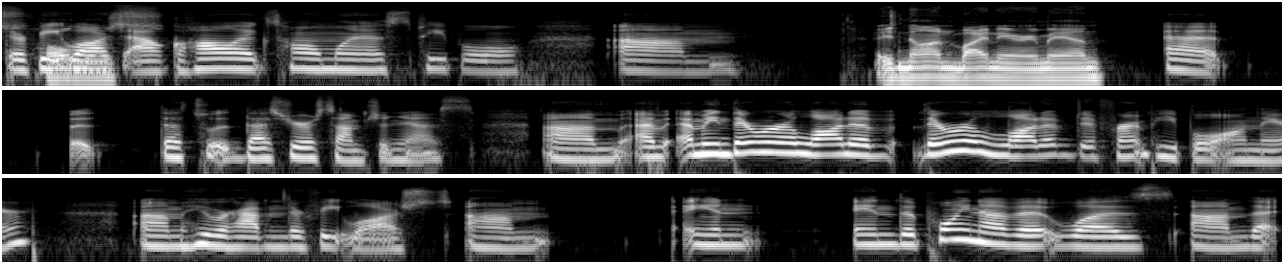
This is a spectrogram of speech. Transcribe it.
their feet washed. Alcoholics, homeless people. A non-binary man. That's what that's your assumption, yes. Um, I, I mean, there were a lot of there were a lot of different people on there um, who were having their feet washed, um, and and the point of it was um, that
